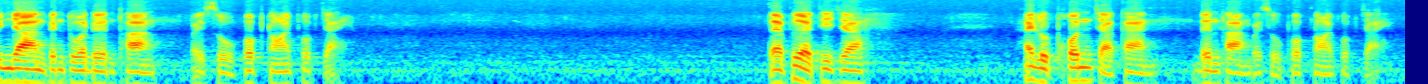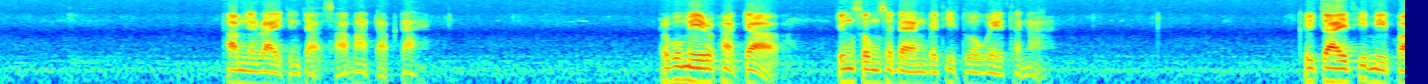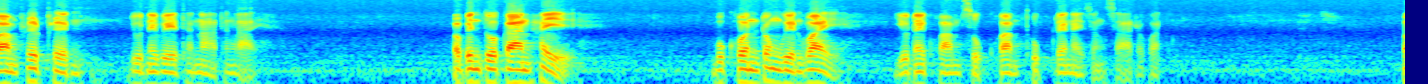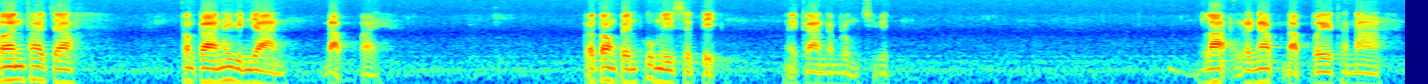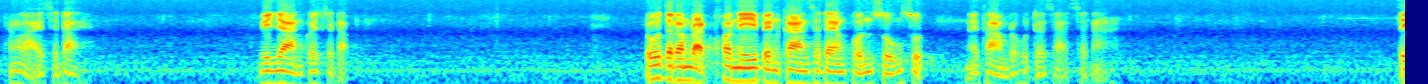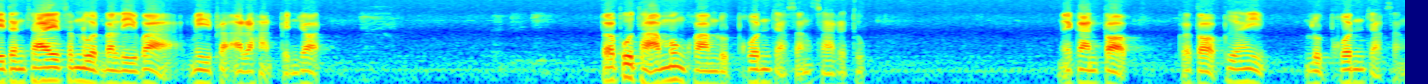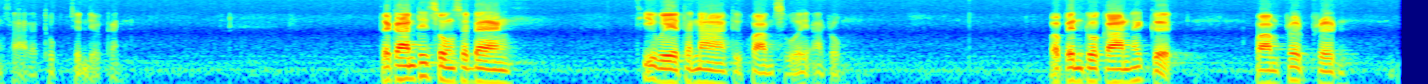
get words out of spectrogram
วิญญาณเป็นตัวเดินทางไปสู่พบน้อยพบใหญ่ แต่เพื่อที่จะให้หลุดพ้นจากการเดินทางไปสู่พบน้อยพบใหญ่ทำอย่างไรจึงจะสามารถดับได้ พระบุมีพระภาคเจ้าจึงทรงแสดงไปที่ตัวเวทนา คือใจที่มีความเพลิดเพลินอยู่ในเวทนาทั้งหลายก็เป็นตัวการให้บุคคลต้องเวียนว่าย อยู่ในความสุขความทุกข์และในสังสารวัฏเพราะฉะนั้นถ้าจะต้องการให้วิญญาณดับไป ก็ต้องเป็นผู้มีสติในการดำรงชีวิต ละระงับดับเวทนาทั้งหลายเสียได้ วิญญาณก็จะดับพระพุทธดำรัสข้อนี้เป็นการแสดงผลสูงสุด ในทางพระพุทธศาสนาติตันใช้สำนวนบาลีว่ามีพระอรหันต์เป็นยอดพระผู้ถามมุ่งความหลุดพ้นจากสังสารทุกข์ ในการตอบก็ตอบเพื่อให้หลุดพ้นจากสังสารทุกข์เช่นเดียวกัน แต่การที่ทรงแสดงที่เวทนาคือความสวยอารมณ์ ว่าเป็นตัวการให้เกิดความเพลิดเพลิน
